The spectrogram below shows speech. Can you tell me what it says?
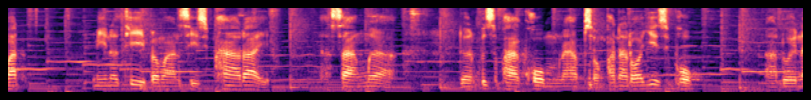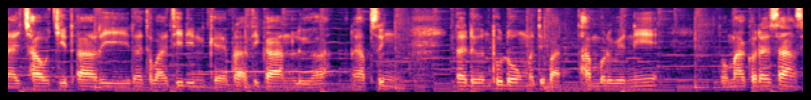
วัดมีเนื้อที่ประมาณ 45 ไร่อ่าสร้างเมื่อเดือนพฤษภาคมนะครับ2526อ่าโดยนายชาวจิตอารี ได้ถวายที่ดินแก่พระอธิการเหลือนะครับ ซึ่ง ได้เดินทุดงปฏิบัติธรรมบริเวณนี้ ต่อมาก็ได้สร้างเส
